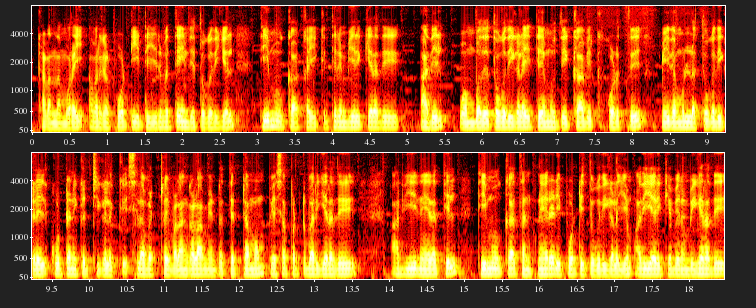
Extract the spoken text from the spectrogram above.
கடந்த முறை அவர்கள் போட்டியிட்ட இருபத்தைந்து தொகுதிகள் திமுக கைக்கு திரும்பியிருக்கிறது. அதில் ஒன்பது தொகுதிகளை தேமுதிகவிற்கு கொடுத்து மீதமுள்ள தொகுதிகளில் கூட்டணி கட்சிகளுக்கு சிலவற்றை வழங்கலாம் என்ற திட்டமும் பேசப்பட்டு வருகிறது. அதே நேரத்தில் திமுக தன் நேரடி போட்டி தொகுதிகளையும் அதிகரிக்க விரும்புகிறது.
